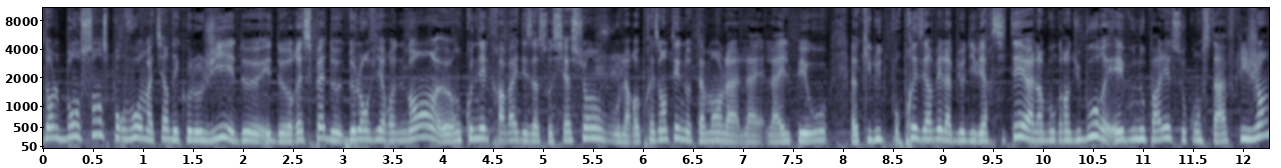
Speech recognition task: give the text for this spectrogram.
dans le bon sens pour vous en matière d'écologie et de, respect de, l'environnement? Euh, On connaît le travail des associations, vous la représentez, notamment la, LPO, euh, qui lutte pour préserver la biodiversité, Alain Beaugrain-Dubourg, et vous nous parliez de ce constat affligeant.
